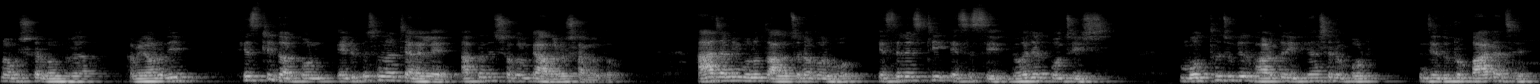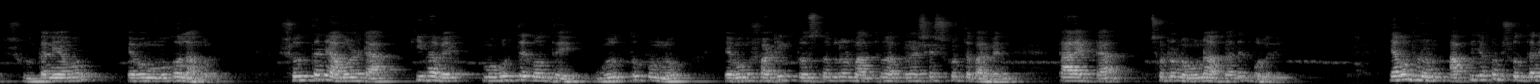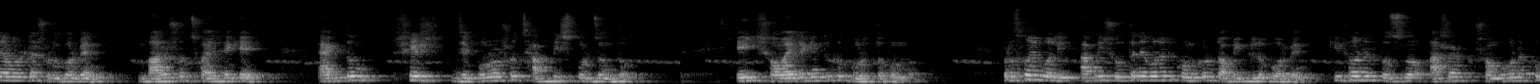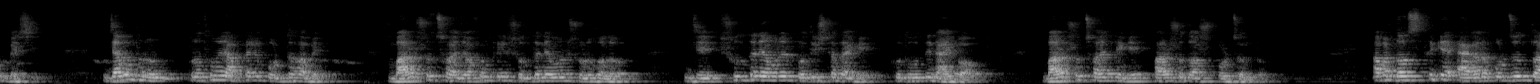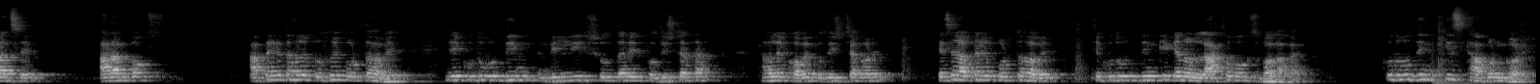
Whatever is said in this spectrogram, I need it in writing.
নমস্কার বন্ধুরা, আমি রণদীপ। হিস্ট্রি দর্পণ এডুকেশনাল চ্যানেলে আপনাদের সকলকে আবারও স্বাগত। আজ আমি মূলত আলোচনা করব এসএলএসটি এসএসসি দু হাজার পঁচিশ মধ্যযুগের ভারতের ইতিহাসের উপর যে দুটো পার্ট আছে, সুলতানি আমল এবং মুঘল আমল। সুলতানি আমলটা কীভাবে মুহূর্তের মধ্যেই গুরুত্বপূর্ণ এবং সঠিক প্রশ্নগুলোর মাধ্যমে আপনারা শেষ করতে পারবেন, তার একটা ছোট নমুনা আপনাদের বলে দিই। যেমন ধরুন, আপনি যখন সুলতানি আমলটা শুরু করবেন, বারোশো ছয় থেকে একদম শেষ যে পনেরোশো ছাব্বিশ পর্যন্ত, এই সময়টা কিন্তু খুব গুরুত্বপূর্ণ। প্রথমে বলি, আপনি সুলতানি আমলের কোন কোন টপিকগুলো পড়বেন, কি ধরনের প্রশ্ন আসার সম্ভাবনা খুব বেশি। যেমন ধরুন, প্রথমে আপনাকে পড়তে হবে, বারোশো ছয় যখন থেকে সুলতানি আমল শুরু হলো, যে সুলতানি আমলের প্রতিষ্ঠাতাকে কুতুবুদ্দিন আইবক, বারোশো ছয় থেকে বারোশো দশ পর্যন্ত। আবার দশ থেকে এগারো পর্যন্ত আছে। আরাম বক্স আপনাকে তাহলে প্রথমে পড়তে হবে যে কুতুবুদ্দিন দিল্লির সুলতানের প্রতিষ্ঠাতা, তাহলে কবে প্রতিষ্ঠা করে? এছাড়া আপনাকে পড়তে হবে যে কুতুবুদ্দিনকে কেন লাখো বক্স বলা হয়? কুতুবুদ্দিন কি স্থাপন করে?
